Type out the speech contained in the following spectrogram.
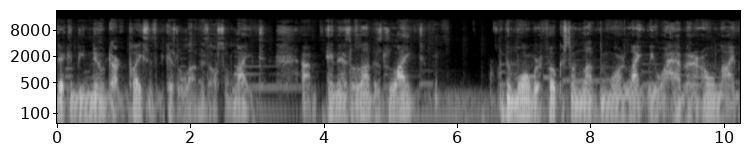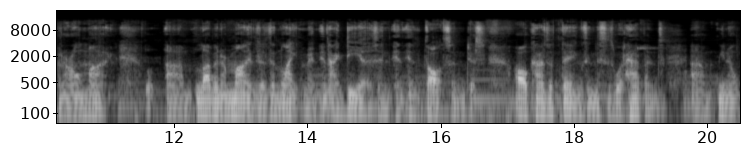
There can be no dark places because love is also light. Um, and as love is light, the more we're focused on love, the more light we will have in our own life and our own mind. Um, love in our minds is enlightenment and ideas and, and, and, thoughts and just all kinds of things. And this is what happens. Um, you know,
